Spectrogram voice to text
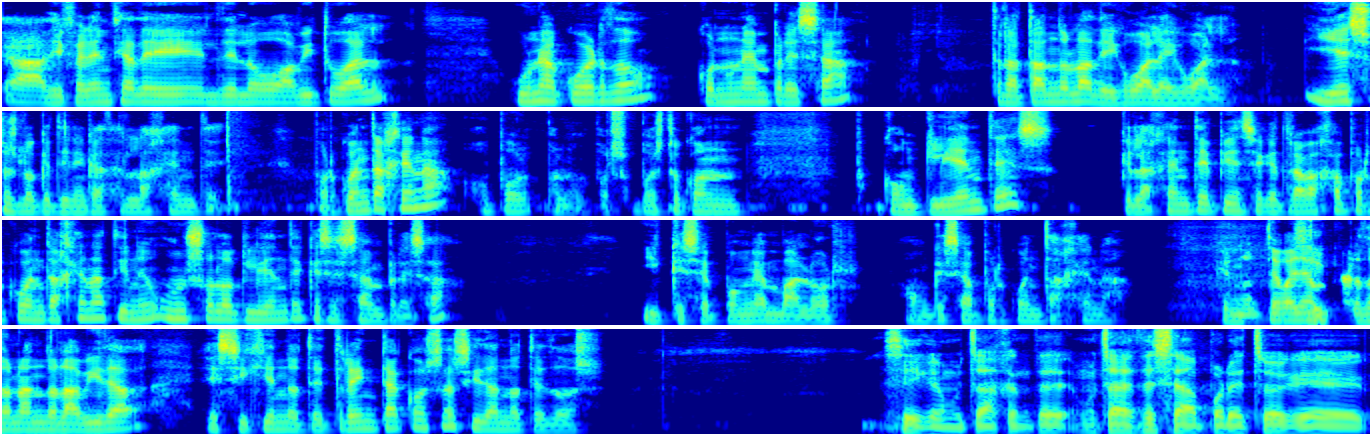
a diferencia de, lo habitual, un acuerdo con una empresa tratándola de igual a igual. Y eso es lo que tiene que hacer la gente. Por cuenta ajena o por, por supuesto con, con clientes, que la gente piense que trabaja por cuenta ajena, tiene un solo cliente que es esa empresa y que se ponga en valor, aunque sea por cuenta ajena. Que no te vayan perdonando la vida exigiéndote 30 cosas y dándote dos. Sí, que mucha gente, muchas veces se da por hecho que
